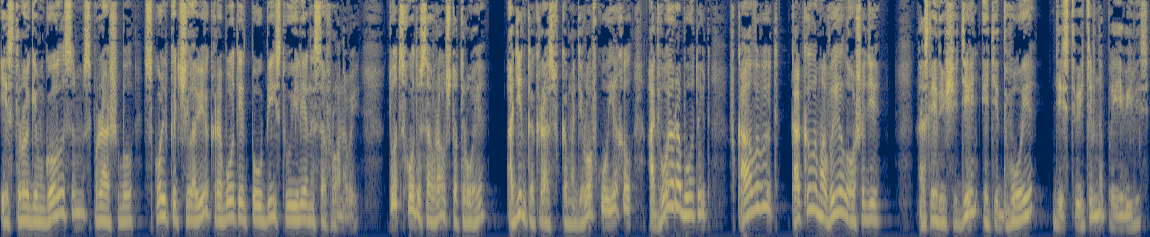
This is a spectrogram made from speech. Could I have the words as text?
и строгим голосом спрашивал, сколько человек работает по убийству Елены Сафроновой. Тот сходу соврал, что трое. Один как раз в командировку уехал, а двое работают, вкалывают, как ломовые лошади. На следующий день эти двое действительно появились.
